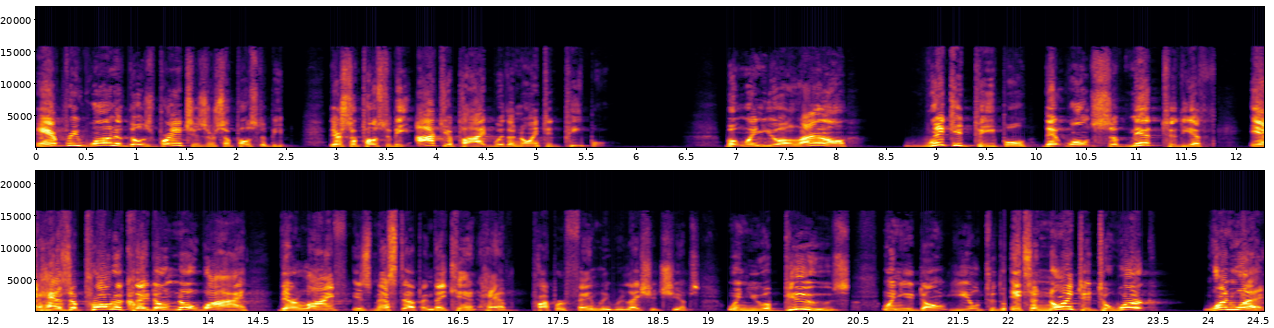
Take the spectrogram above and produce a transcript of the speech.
Every one of those branches are supposed to be, they're supposed to be occupied with anointed people. But when you allow wicked people that won't submit to the it has a protocol. They don't know why their life is messed up and they can't have proper family relationships. When you abuse, when you don't yield to the it's anointed to work one way.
